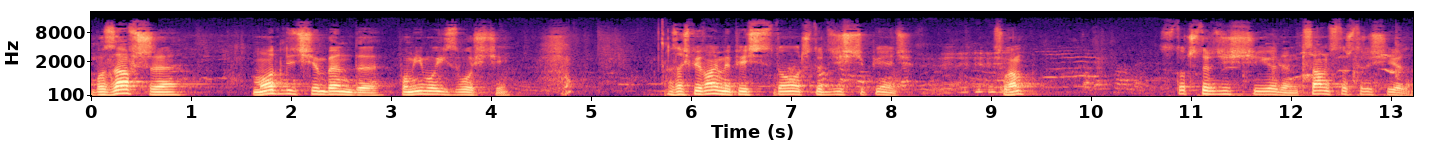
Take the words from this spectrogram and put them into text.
Bo zawsze modlić się będę pomimo ich złości. Zaśpiewajmy pieśń 145. Słucham? 141. Psalm 141.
